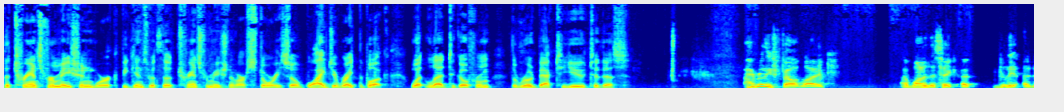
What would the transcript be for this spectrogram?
the transformation work begins with the transformation of our story. So why'd you write the book? What led to go from the road back to you to this? I really felt like I wanted to take a, really a,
